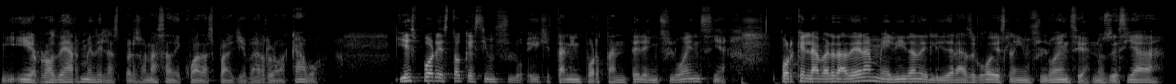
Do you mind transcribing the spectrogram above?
y rodearme de las personas adecuadas para llevarlo a cabo. Y es por esto que es tan importante la influencia, porque la verdadera medida de liderazgo es la influencia. Nos decía,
